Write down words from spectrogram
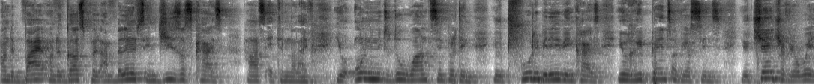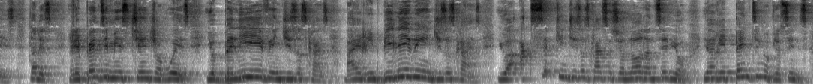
on the Bible, on the gospel and believes in Jesus Christ has eternal life. You only need to do one simple thing. You truly believe in Christ. You repent of your sins. You change of your ways. That is, repenting means change of ways. You believe in Jesus Christ. By believing in Jesus Christ, you are accepting Jesus Christ as your Lord and Savior. You are repenting of your sins.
